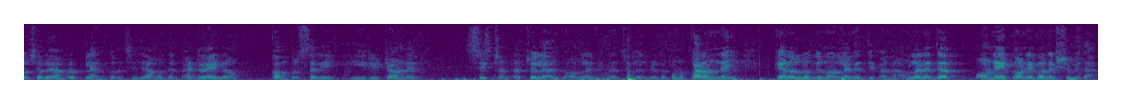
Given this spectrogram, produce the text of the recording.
বছরে আমরা প্ল্যান করেছি যে আমাদের ভ্যাটের আইনেও কম্পালসারি ই রিটার্নের সিস্টেমটা চলে আসবে অনলাইনে চলে আসবে, তো কোনো কারণ নাই কেন লোকজন অনলাইনে দিবে না। অনলাইনে দেওয়ার অনেক অনেক অনেক সুবিধা।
